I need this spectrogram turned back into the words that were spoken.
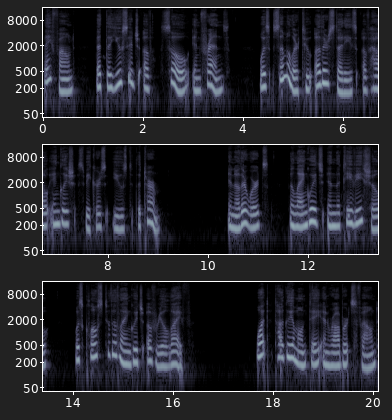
They found that the usage of so in Friends was similar to other studies of how English speakers used the term. In other words, the language in the TV show was close to the language of real life. What Tagliamonte and Roberts found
